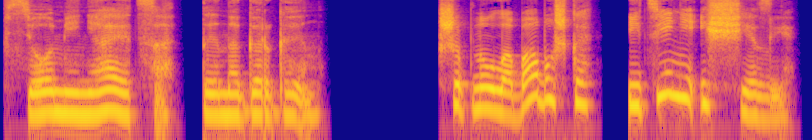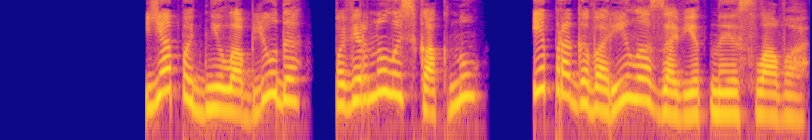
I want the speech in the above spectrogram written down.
«Все меняется, ты на Горгын», — шепнула бабушка, и тени исчезли. Я подняла блюдо, повернулась к окну и проговорила заветные слова.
